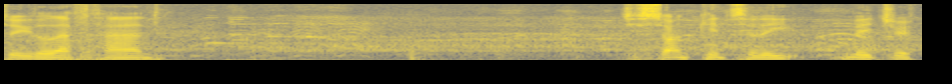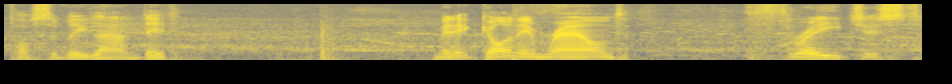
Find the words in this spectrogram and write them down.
two, the left hand. Just sunk into the midriff, possibly landed. Minute gone in round three, just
